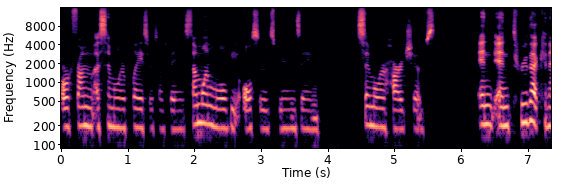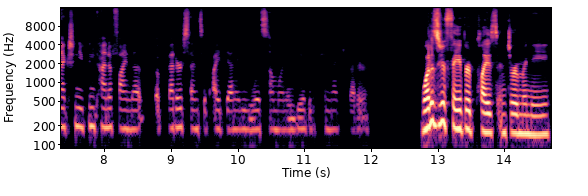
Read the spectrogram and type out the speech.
or from a similar place or something. Someone will be also experiencing similar hardships, and and through that connection, you can kind of find that a better sense of identity with someone and be able to connect better. What is your favorite place in Germany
